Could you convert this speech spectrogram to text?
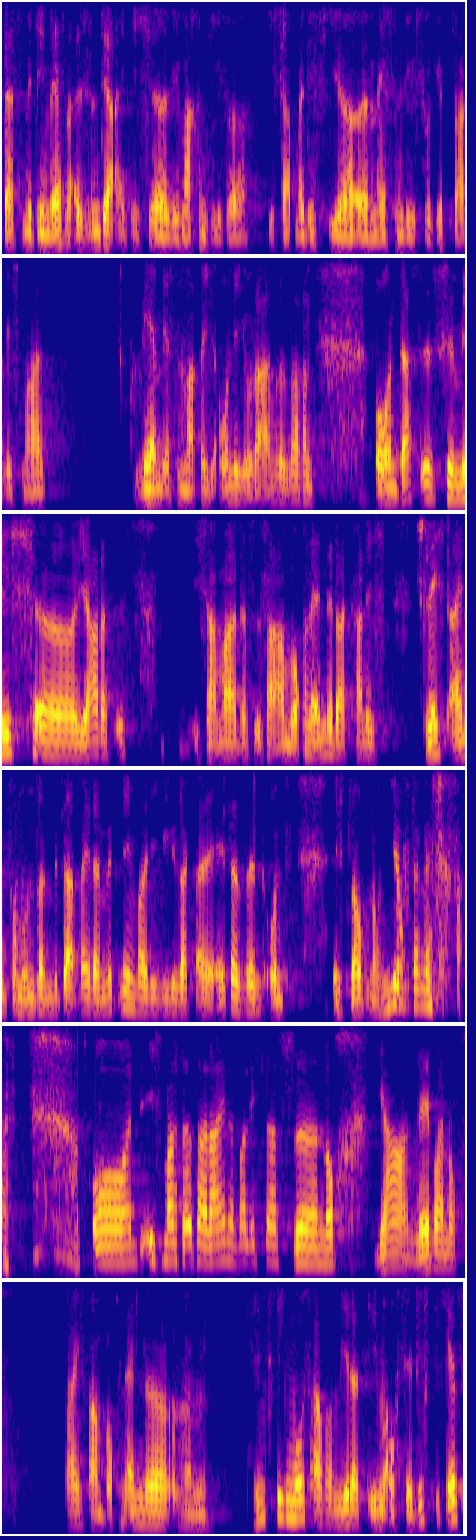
das mit den Messen, also sind ja eigentlich, äh, wir machen diese, ich sag mal, die vier äh, Messen, die es so gibt, sage ich mal. Mehr Messen mache ich auch nicht oder andere Sachen. Und das ist für mich, äh, ja, das ist, ich sag mal, das ist am Wochenende, da kann ich schlecht einen von unseren Mitarbeitern mitnehmen, weil die, wie gesagt, alle älter sind und ich glaube noch nie auf der Messe waren. Und ich mache das alleine, weil ich das äh, noch, ja, selber noch, sage ich mal, am Wochenende ähm, hinkriegen muss, aber mir das eben auch sehr wichtig ist.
